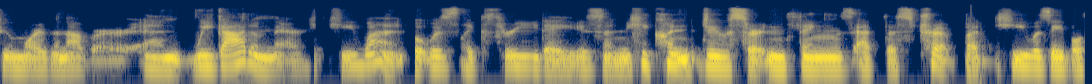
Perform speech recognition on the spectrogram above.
to more than ever. And we got him there. He went. It was like three days and he couldn't do certain things at this trip, but he was able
